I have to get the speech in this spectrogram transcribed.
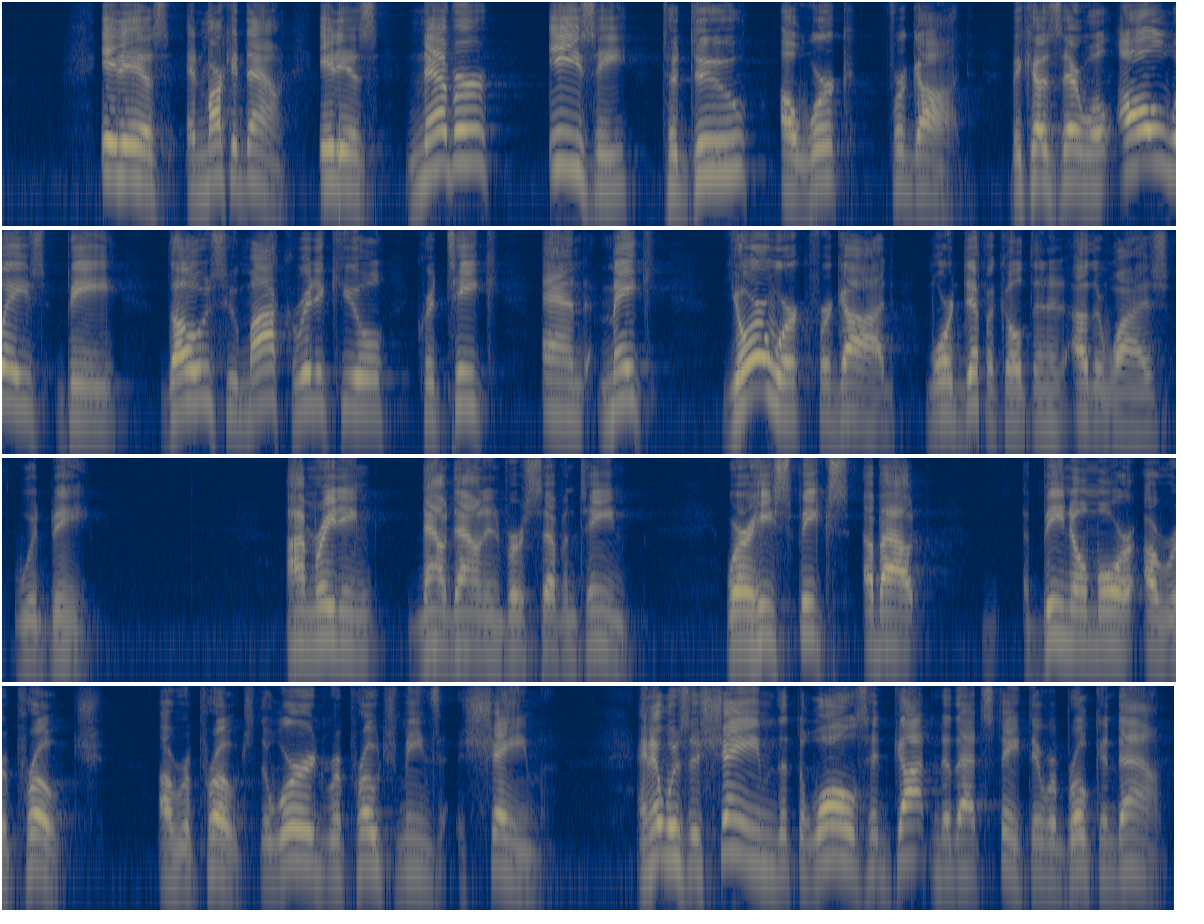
It is, and mark it down, it is never easy to do a work for God because there will always be those who mock, ridicule, critique, and make your work for God more difficult than it otherwise would be. I'm reading now down in verse 17 where he speaks about be no more a reproach. A reproach. The word reproach means shame. And it was a shame that the walls had gotten to that state. They were broken down.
